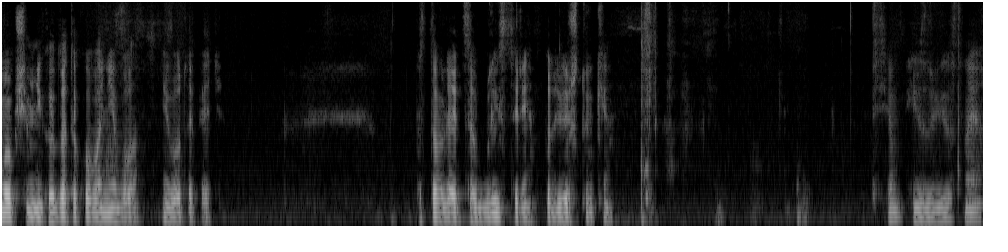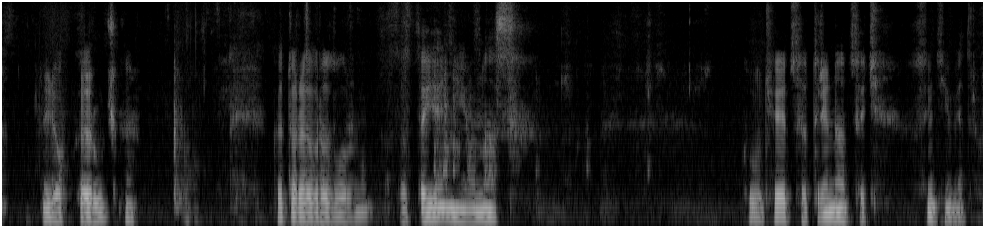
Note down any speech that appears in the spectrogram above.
В общем, никогда такого не было. И вот опять. Поставляется в блистере по две штуки. Всем известная легкая ручка, которая в разложенном состоянии у нас получается 13 сантиметров.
